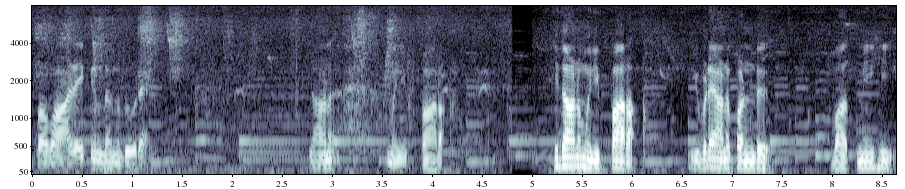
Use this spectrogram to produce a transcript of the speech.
അപ്പോൾ വാഴയൊക്കെ ഉണ്ടെങ്കിൽ ദൂരെ. ഇതാണ് മുനിപ്പാറ. ഇതാണ് മുനിപ്പാറ. ഇവിടെയാണ് പണ്ട് വാത്മീഹി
